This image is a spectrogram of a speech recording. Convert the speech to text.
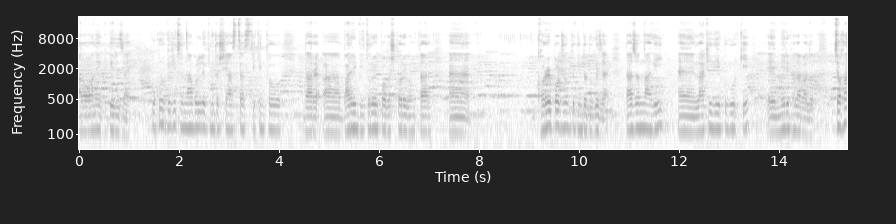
আরও অনেক বেড়ে যায়। কুকুরকে কিছু না বললে কিন্তু সে আস্তে আস্তে কিন্তু তার বাড়ির ভিতরে প্রবেশ করে এবং তার ঘরের পর্যন্ত কিন্তু ঢুকে যায়। তার জন্য আগেই লাঠি দিয়ে কুকুরকে মেরে ফেলা ভালো। যখন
